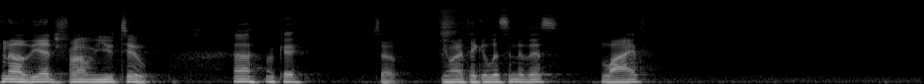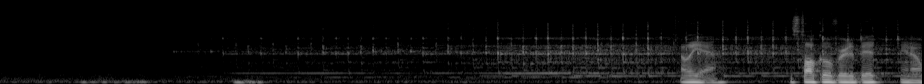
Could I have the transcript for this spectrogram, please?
no, The Edge from U2. Ah, okay. So, you want to take a listen to this live? Oh yeah. Let's talk over it a bit, you know,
